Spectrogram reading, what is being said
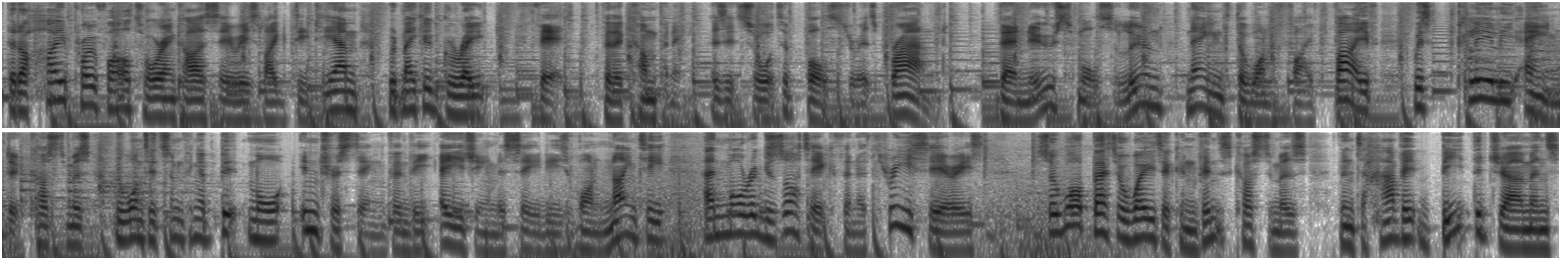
that a high profile touring car series like DTM would make a great fit for the company as it sought to bolster its brand. Their new small saloon, named the 155, was clearly aimed at customers who wanted something a bit more interesting than the aging Mercedes 190 and more exotic than a 3 Series, so what better way to convince customers than to have it beat the Germans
